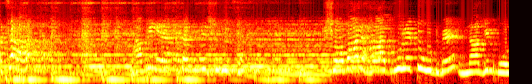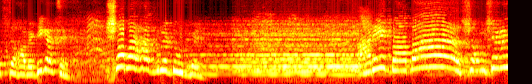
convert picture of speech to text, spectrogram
আচ্ছা আমি একটা জিনিস শুধু সবার হাতগুলো একটু উঠবে, নাগিন বসতে হবে, ঠিক আছে? সবার হাতগুলো একটু উঠবে। আরে বাবা সংসারে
